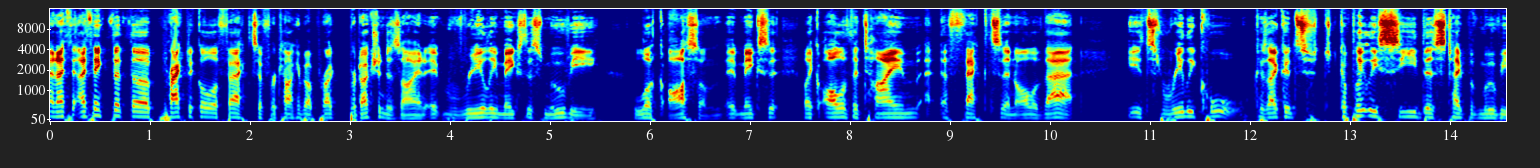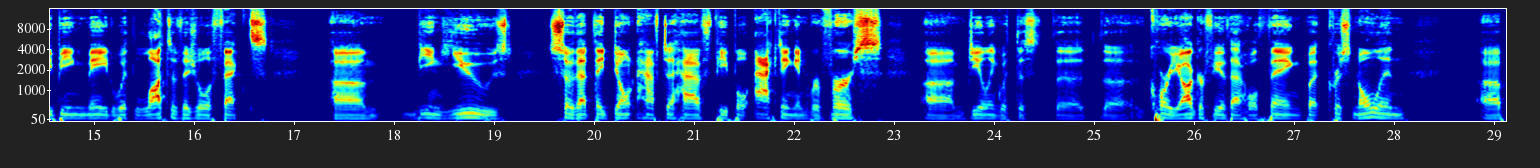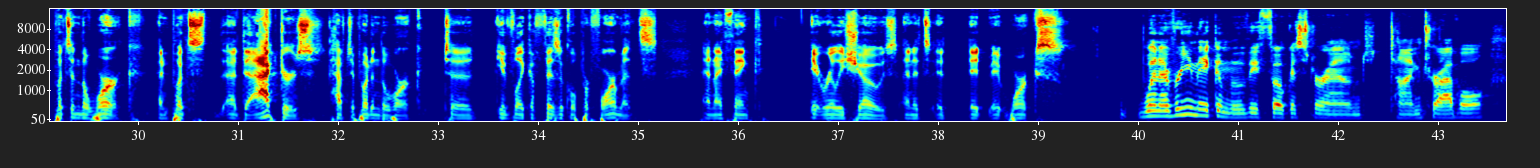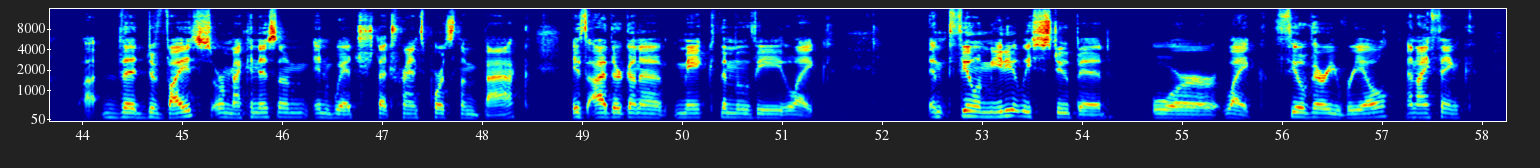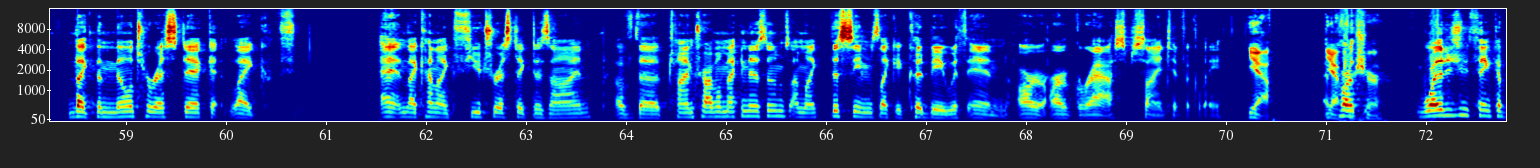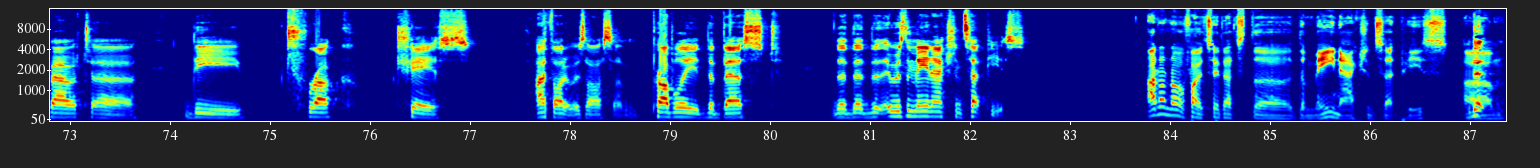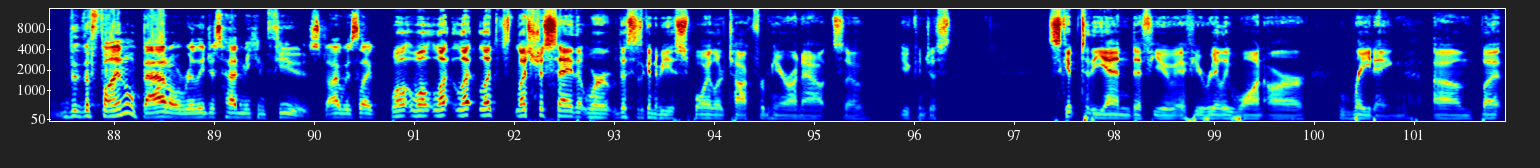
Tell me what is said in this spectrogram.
And I, th- I think that the practical effects, if we're talking about pro- production design, it really makes this movie look awesome. It makes it like all of the time effects and all of that. It's really cool because I could s- completely see this type of movie being made with lots of visual effects um, being used so that they don't have to have people acting in reverse, um, dealing with this the the choreography of that whole thing. But Chris Nolan uh, puts in the work and puts uh, the actors have to put in the work to give like a physical performance. And i think it really shows and it's it it, it works. Whenever you make a movie focused around time travel uh, the device or mechanism in which that transports them back is either going to make the movie like feel immediately stupid or like feel very real. And i think like the militaristic like and like kind of like futuristic design of the time travel mechanisms i'm like this seems like it could be within our our grasp scientifically. Yeah. Yeah Parth, for sure. what did you think about uh, the truck chase? I thought it was awesome. Probably the best the, the, the it was the main action set piece I don't know if I would say that's the the main action set piece. Um, the, the, the final battle really just had me confused. I was like, well, well, let let let's let's just say that we're this is going to be a spoiler talk from here on out, so you can just skip to the end if you if you really want our rating. Um, but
